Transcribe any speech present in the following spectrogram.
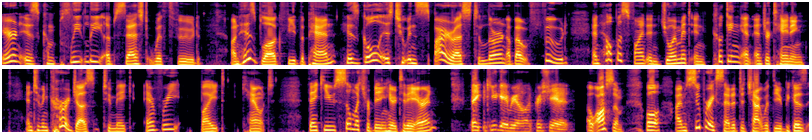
Aaron is completely obsessed with food. On his blog, Feed the Pan, his goal is to inspire us to learn about food and help us find enjoyment in cooking and entertaining, and to encourage us to make every bite count. Thank you so much for being here today, Aaron. Thank you, Gabriel. I appreciate it. Oh, awesome. Well, I'm super excited to chat with you because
